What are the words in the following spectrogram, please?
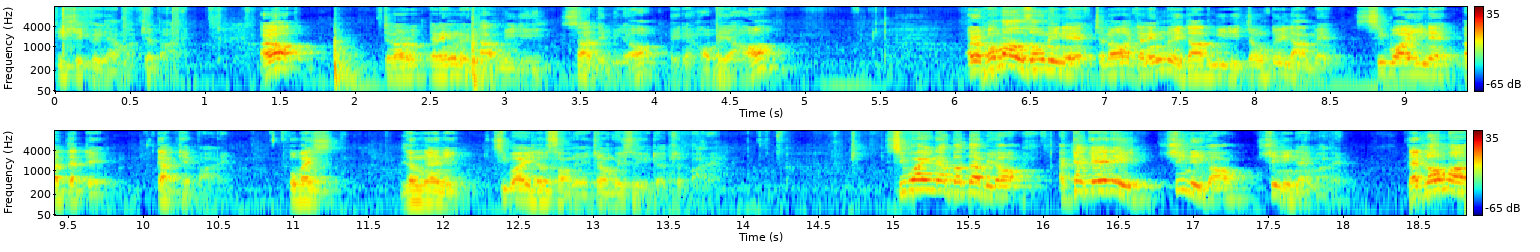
တိရှိခွင့်ရမှာဖြစ်ပါတယ်အဲ့တော့ကျွန်တော်တို့တနင်္ဂနွေသားသမီးတွေစတင်ပြီးတော့ဗီဒီယိုဟောပြရအောင်အဲ့တော့ဘမအောင်ဆုံးအနေနဲ့ကျွန်တော်တနင်္ဂနွေသားသမီးတွေကြုံတွေ့လာမဲ့စီးပွားရေးနဲ့ပတ်သက်တဲ့တက်ဖြစ်ပါတယ်ဟိုဘက် လုပ်ငန်းတွေစီးပွားရေးလှုပ်ဆောင်နေကျွန်တော်မိတ်ဆွေတွေတက်ဖြစ်ပါတယ်စီးပွားရေးနဲ့ပတ်သက်ပြီးတော့အခက်အခဲတွေရှိနေကောင်းရှိနေနိုင်ပါတယ်။လက်လုံးမှာ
